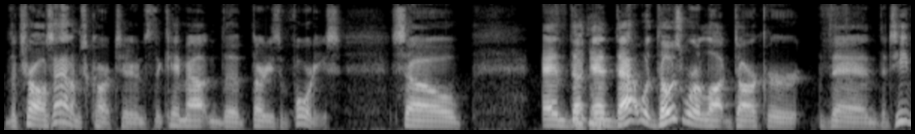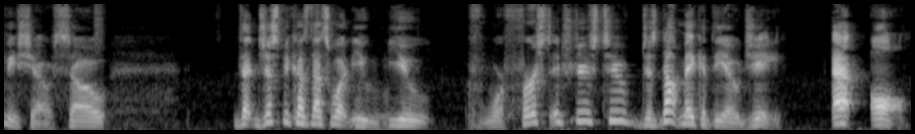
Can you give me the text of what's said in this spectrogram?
the Charles hmm. Addams cartoons that came out in the 30s and 40s. So, and the, mm-hmm. and that was those were a lot darker than the TV show. So that just because that's what you hmm. you were first introduced to does not make it the OG at all.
